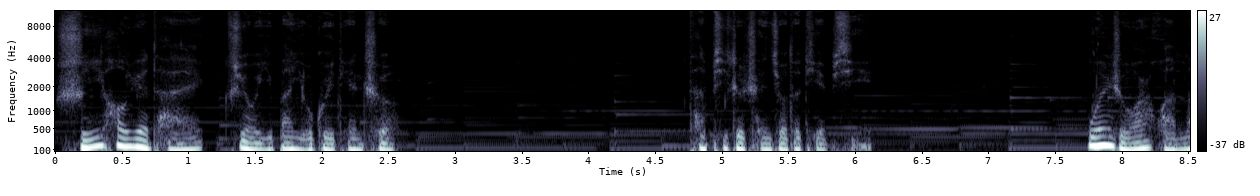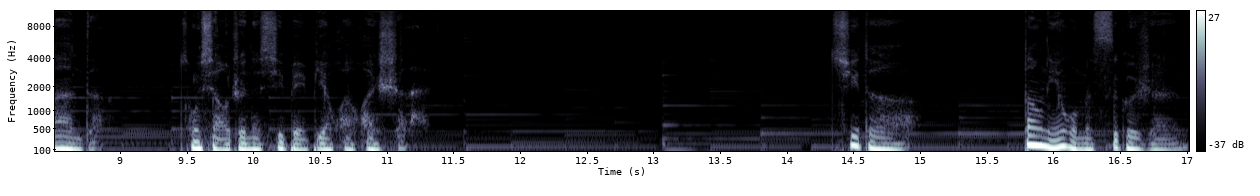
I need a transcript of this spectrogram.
十一号月台只有一班有轨电车，它披着陈旧的铁皮，温柔而缓慢的从小镇的西北边缓缓驶来。记得，当年我们四个人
